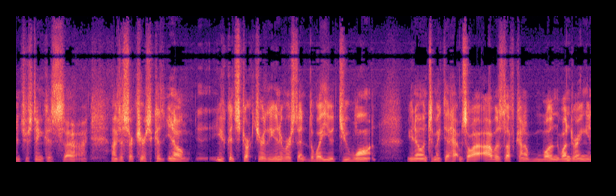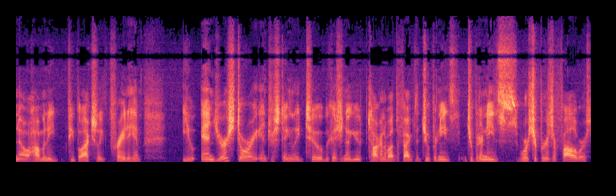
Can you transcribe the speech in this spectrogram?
Interesting, because uh, I'm just so curious. Because you know, you can structure the universe the way you you want, you know, and to make that happen. So I, I was left kind of wondering, you know, how many people actually pray to him. You end your story interestingly too, because you know you're talking about the fact that Jupiter needs Jupiter needs worshippers or followers,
